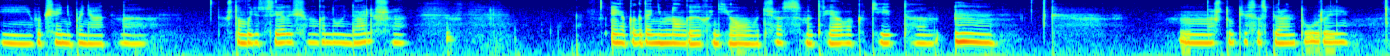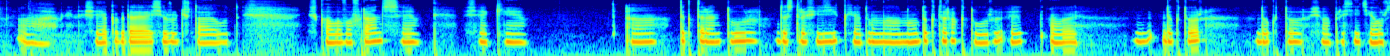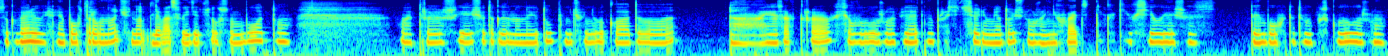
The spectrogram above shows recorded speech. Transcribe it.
И вообще непонятно, что будет в следующем году и дальше. Я когда немного ходила, вот сейчас смотрела какие-то штуки с аспирантурой. Ой, блин, еще я когда сижу, читаю, вот искала во Франции всякие а, докторантур, дастрофизик, я думаю, ну, докторактур, это, ой, доктор, доктор, все, простите, я уже заговариваюсь, у меня полвторого ночи, но для вас выйдет все в субботу. Ой, трэш, я еще так давно на YouTube ничего не выкладывала. А, я завтра все выложу обязательно. Простите, сегодня у меня точно уже не хватит никаких сил. Я сейчас, дай бог, этот выпуск выложу.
